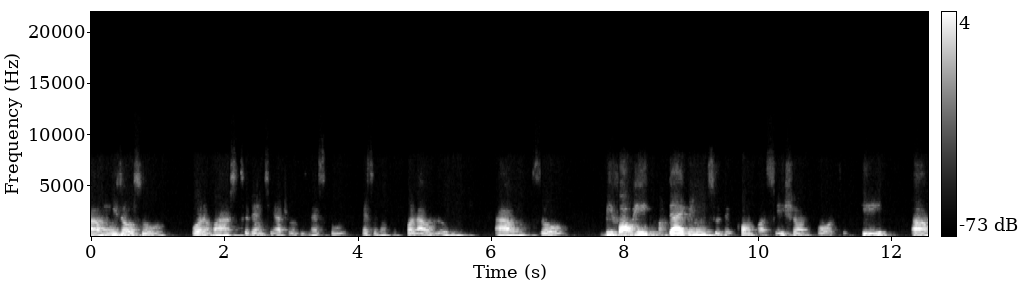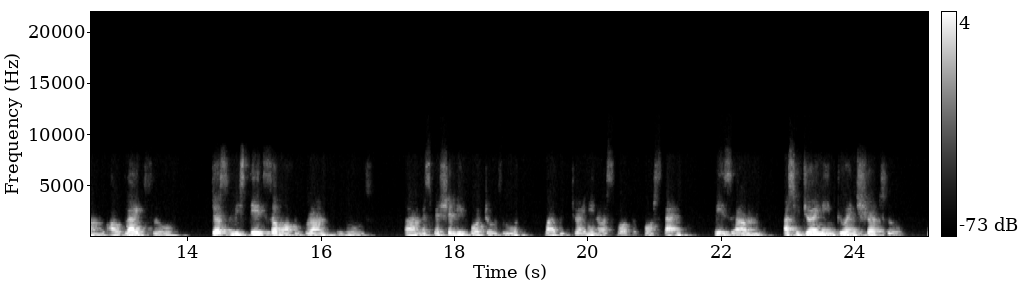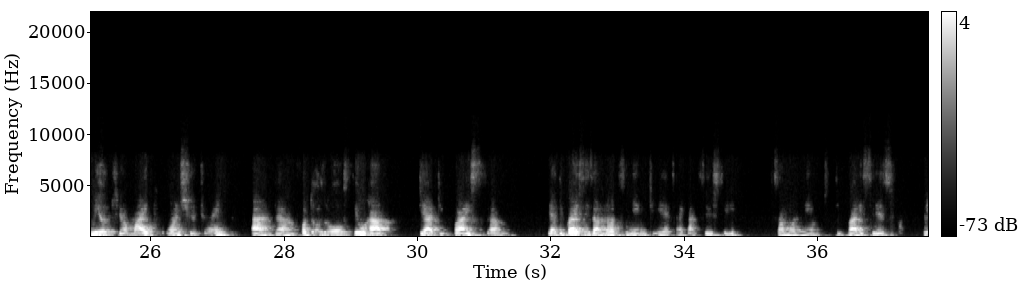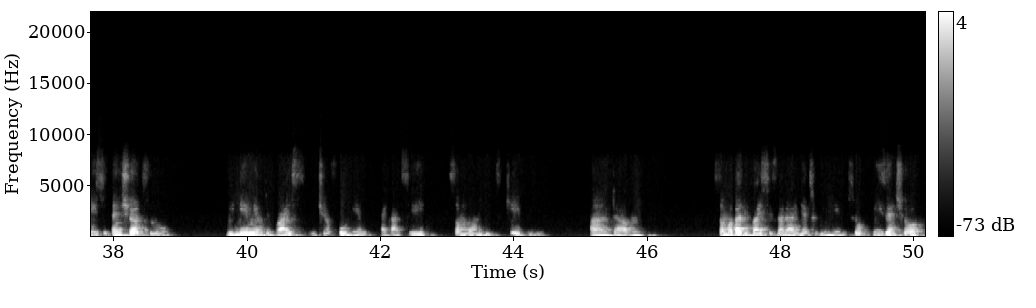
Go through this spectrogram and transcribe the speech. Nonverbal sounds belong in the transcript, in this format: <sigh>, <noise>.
um, who is also one of our students here at Rome Business School, person of Um, so before we dive into the conversation for today, um, I would like to just restate some of the ground rules, um, especially for those who might be joining us for the first time. Please, um, as you join in, do ensure to mute your mic once you join. And um, for those who still have their device, um, their devices are not named yet. I can still see someone named devices. Please ensure to rename your device with your full name. I can see someone with KB and um, some other devices that are yet to be named. So please ensure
